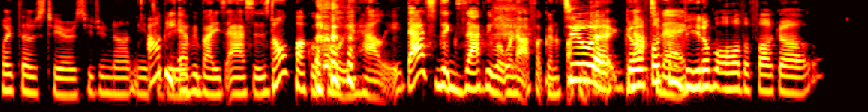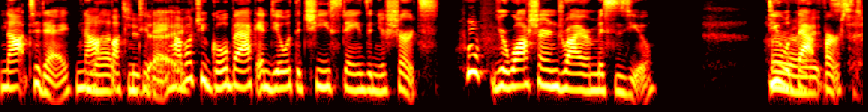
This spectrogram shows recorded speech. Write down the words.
wipe those tears. You do not need to. I'll be. everybody's asses. Don't fuck with Chloe and Halle. That's exactly what we're not fucking fucking do it. Go Not fucking today. beat them all the fuck up. Not today. Not, Not fucking today. today. How about you go back and deal with the cheese stains in your shirts? Whew. Your washer and dryer misses you. Deal with that first.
